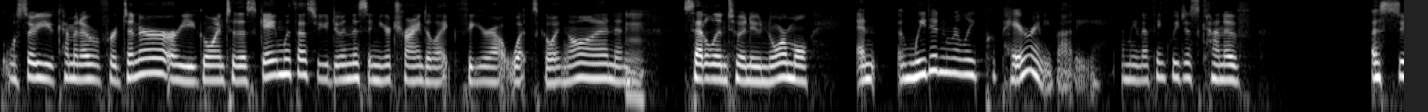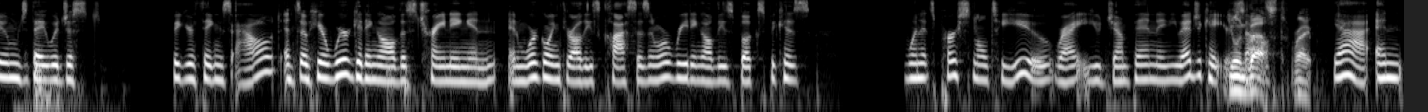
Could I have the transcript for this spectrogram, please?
well, so are you coming over for dinner? Or are you going to this game with us? Are you doing this? And you're trying to like figure out what's going on and mm. settle into a new normal. And, and we didn't really prepare anybody. I mean, I think we just kind of assumed they would just figure things out. And so here we're getting all this training and, and we're going through all these classes and we're reading all these books because when it's personal to you, right, you jump in and you educate yourself. You invest, right? Yeah, and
